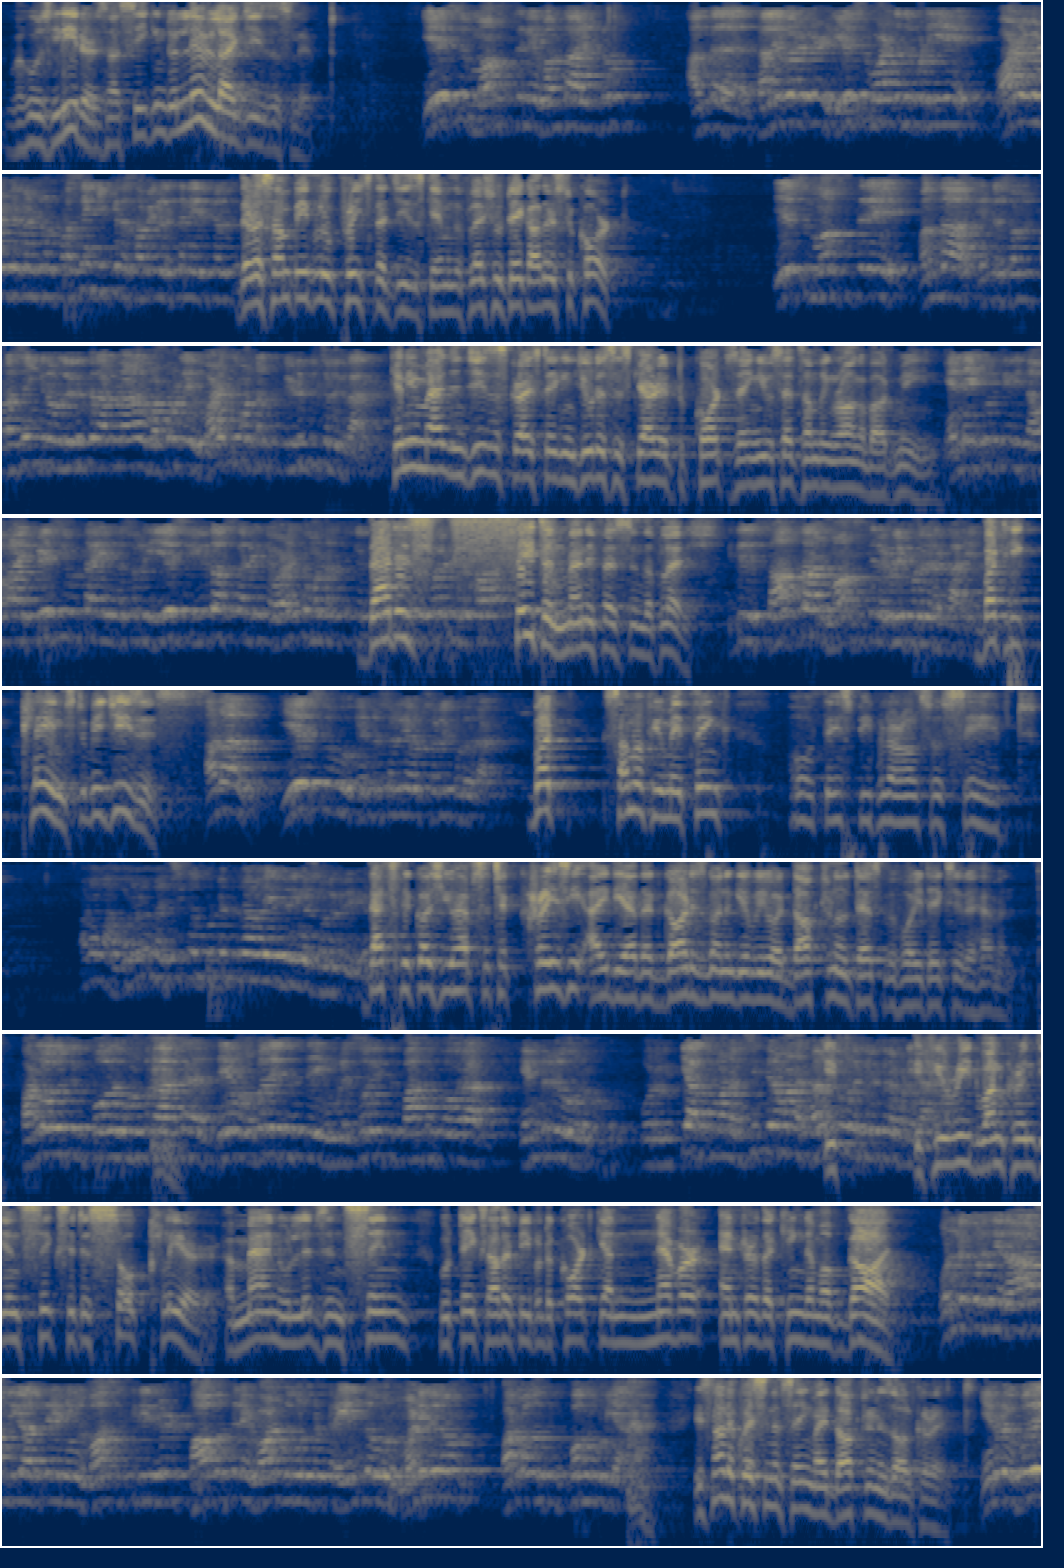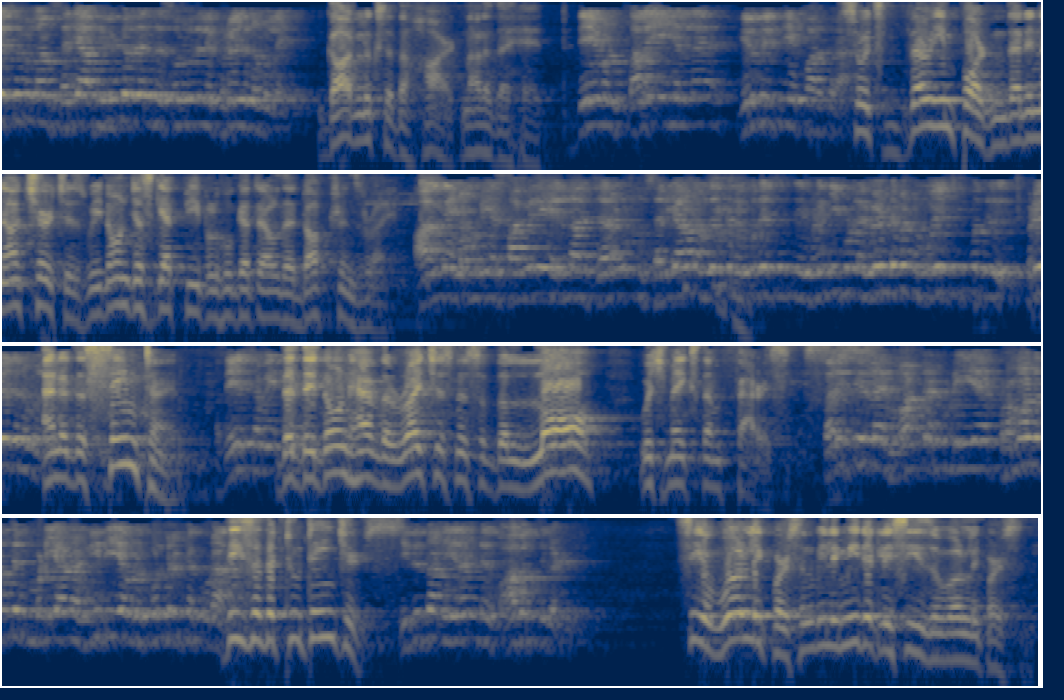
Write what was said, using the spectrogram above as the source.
whose leaders are seeking to live like Jesus lived? இயேசு மாம்சத்திலே வந்தார் என்றும் அந்த தலைவர்கள் இயேசு வாழ்ந்தபடியே வாழ வேண்டும் என்றும் பிரசங்கிக்கிற சபைகள் எத்தனை இருக்கிறது There are some people who preach that Jesus came in the flesh who take others to court. இயேசு மாம்சத்திலே வந்தார் என்று சொல்லி பிரசங்கிக்கிறவர்கள் இருக்கிறார்கள் மற்றவர்களை வழக்கு மன்றத்துக்கு இழுத்துச் செல்கிறார்கள் Can you imagine Jesus Christ taking Judas Iscariot to court saying, You said something wrong about me? என்னை குறித்து நீ தவறாய் பேசிவிட்டாய் that is Satan manifest in the flesh. But he claims to be Jesus. But some of you may think, oh, these people are also saved. That's because you have such a crazy idea that God is going to give you a doctrinal test before He takes you to heaven. If, you read 1 Corinthians 6, it is so clear. A man who lives in sin, who takes other people to court, can never enter the kingdom of God. It's not a question of saying my doctrine is all correct. God looks at the heart, not at the head. So it's very important that in our churches we don't just get people who get all their doctrines right. And at the same time, that they don't have the righteousness of the law which makes them Pharisees. These are the two dangers. See, a worldly person will immediately see is a worldly person.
